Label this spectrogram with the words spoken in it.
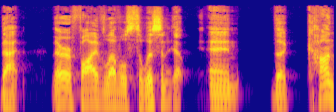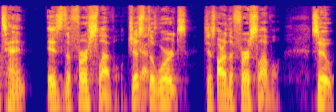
that there are five levels to listening. Yep. And the content is the first level. Just Yes. the words Just- are the first level. So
